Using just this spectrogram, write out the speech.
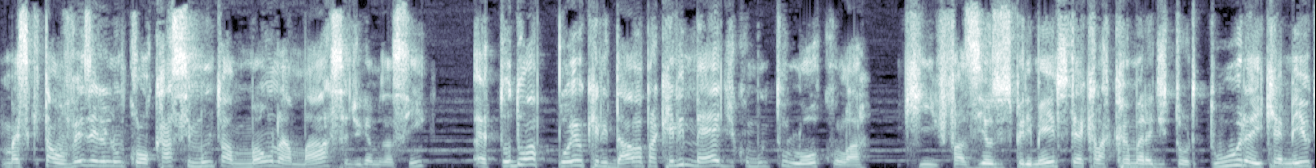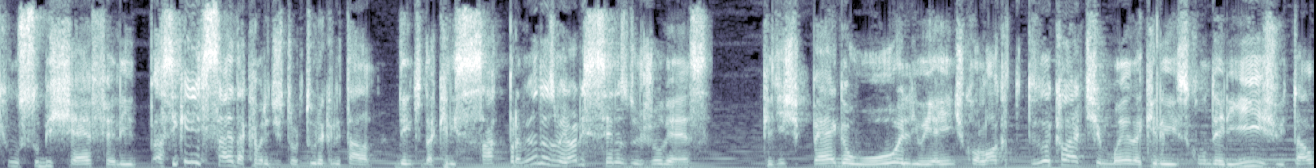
mas que talvez ele não colocasse muito a mão na massa, digamos assim, é todo o apoio que ele dava para aquele médico muito louco lá. Que fazia os experimentos, tem aquela câmara de tortura e que é meio que um subchefe ali. Assim que a gente sai da câmara de tortura, que ele tá dentro daquele saco, pra mim uma das melhores cenas do jogo é essa. Que a gente pega o olho e a gente coloca toda aquela artimanha daquele esconderijo e tal.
